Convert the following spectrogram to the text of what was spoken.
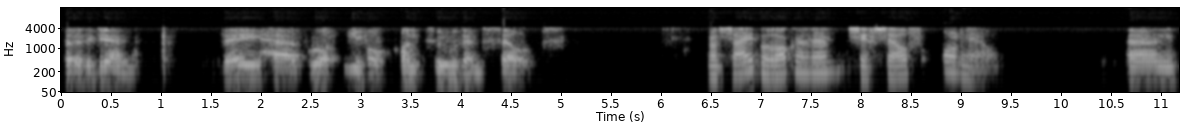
But it again, they have wrought evil unto themselves. Want zij berokkenen zichzelf onheil. And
